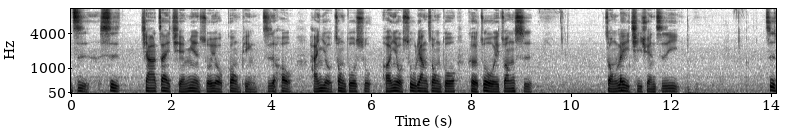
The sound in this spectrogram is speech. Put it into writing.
字，是加在前面所有供品之后，含有众多数，含有数量众多，可作为装饰。种类齐全之意。至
